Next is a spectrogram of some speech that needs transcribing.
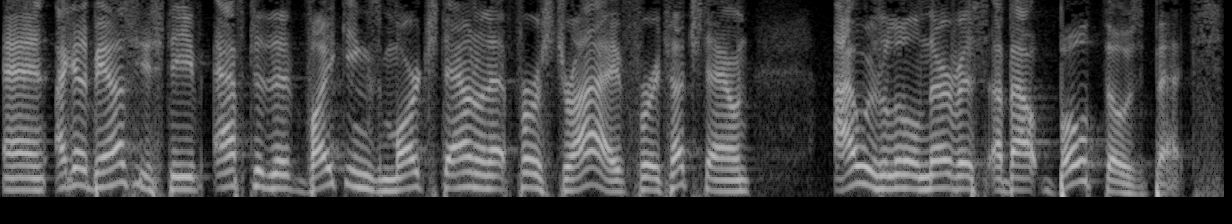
And I got to be honest with you, Steve, after the Vikings marched down on that first drive for a touchdown, I was a little nervous about both those bets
